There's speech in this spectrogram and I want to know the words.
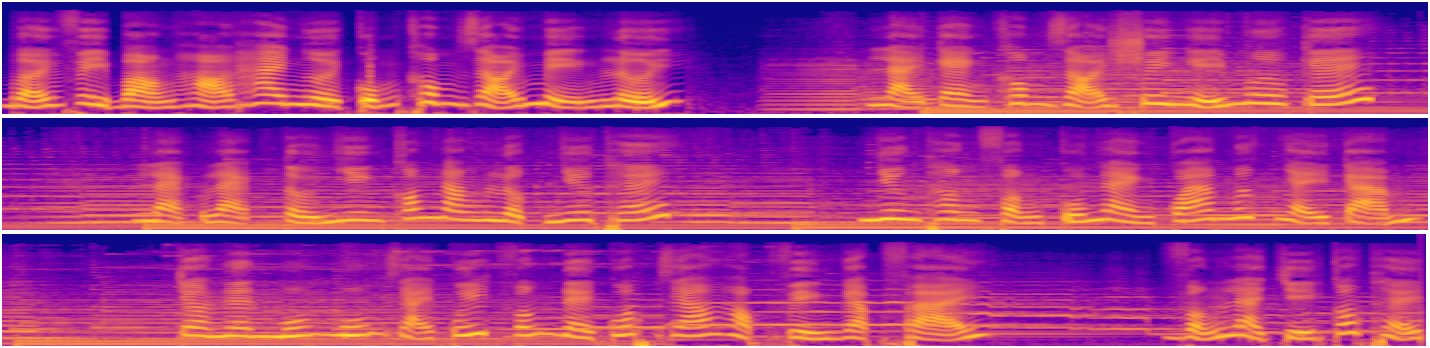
Bởi vì bọn họ hai người cũng không giỏi miệng lưỡi. Lại càng không giỏi suy nghĩ mưu kế. Lạc lạc tự nhiên có năng lực như thế. Nhưng thân phận của nàng quá mức nhạy cảm. Cho nên muốn muốn giải quyết vấn đề quốc giáo học viện gặp phải, Vẫn là chỉ có thể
